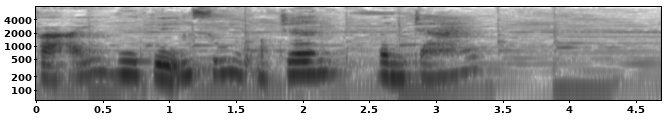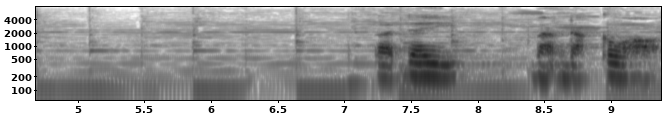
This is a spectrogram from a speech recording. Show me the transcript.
phải di chuyển xuống bụng trên, bên trái. Tại đây, bạn đặt câu hỏi.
